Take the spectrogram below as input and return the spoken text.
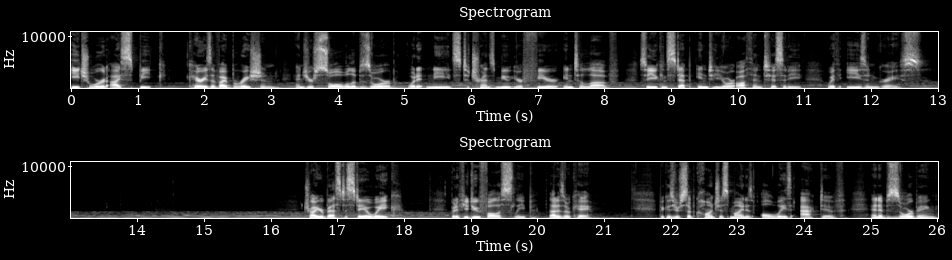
Each word I speak carries a vibration, and your soul will absorb what it needs to transmute your fear into love so you can step into your authenticity with ease and grace. Try your best to stay awake, but if you do fall asleep, that is okay because your subconscious mind is always active and absorbing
